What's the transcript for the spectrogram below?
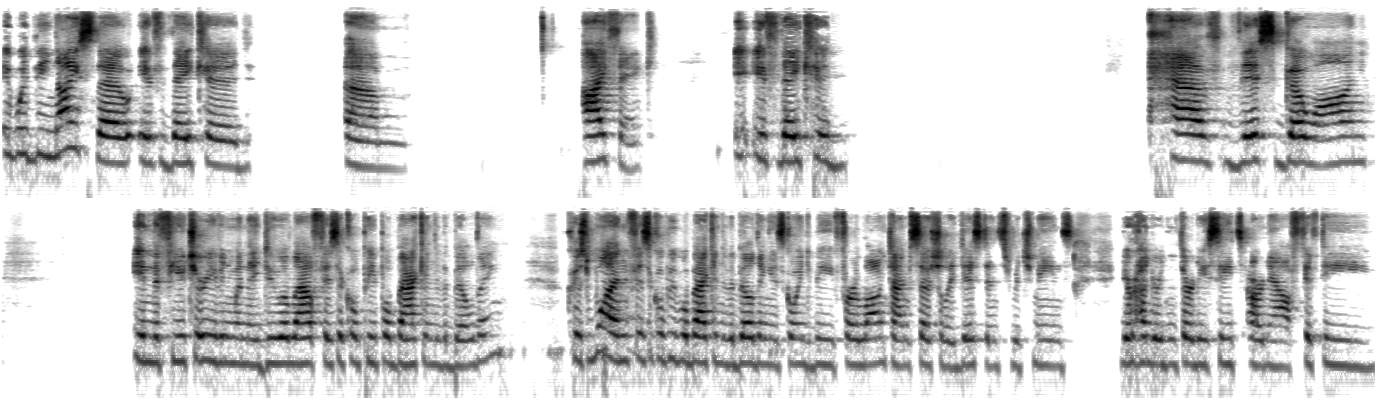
it would be nice though if they could um i think if they could have this go on in the future, even when they do allow physical people back into the building. Because one, physical people back into the building is going to be for a long time socially distanced, which means your 130 seats are now 50,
